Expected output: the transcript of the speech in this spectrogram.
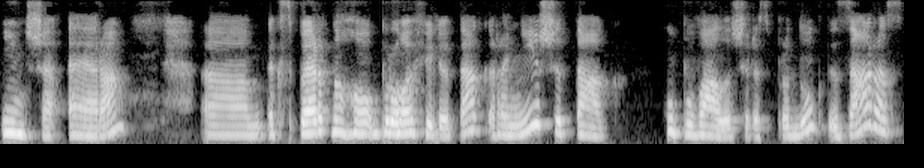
інша ера е, експертного профілю. Так раніше так купували через продукт. Зараз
